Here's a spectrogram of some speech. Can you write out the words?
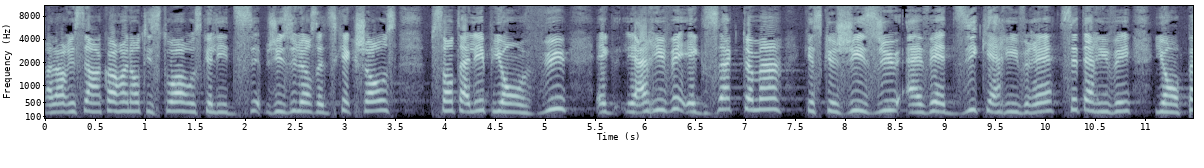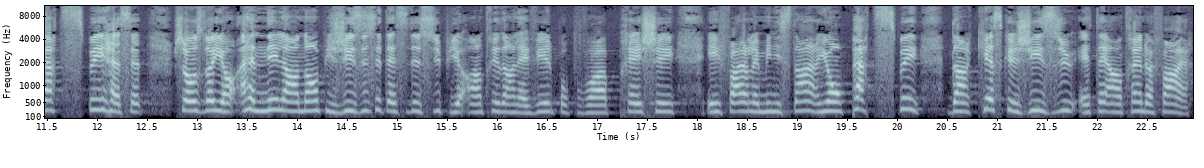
Alors ici encore une autre histoire où ce que les disciples, Jésus leur a dit quelque chose, puis sont allés puis ont vu arriver exactement qu'est-ce que Jésus avait dit qui arriverait. C'est arrivé. Ils ont participé à cette chose-là. Ils ont amené leur nom, puis Jésus s'est assis dessus, puis il est entré dans la ville pour pouvoir prêcher et faire le ministère. Ils ont participé dans qu'est-ce que Jésus était en train de faire.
